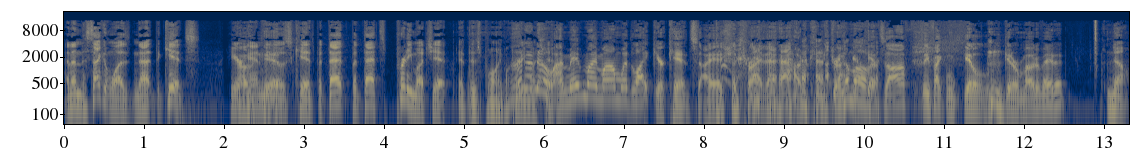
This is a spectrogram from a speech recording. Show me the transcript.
And then the second was not the kids. Here, Oh, hand me kids. those kids. But that, but that's pretty much it at this point. I pretty don't much know. it. I, maybe my mom would like your kids. I, I should try that out. Can you drop your over. kids off? See if I can get a, get her motivated. No.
